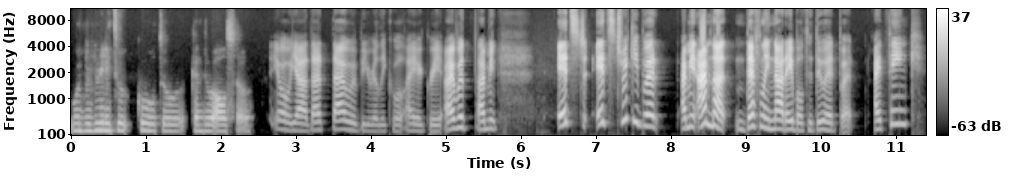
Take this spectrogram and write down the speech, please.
would be really too cool to can do also. Oh yeah, that that would be really cool. I agree. I would. I mean, it's it's tricky, but I mean, I'm not definitely not able to do it, but I think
